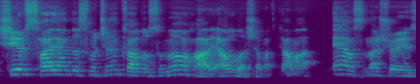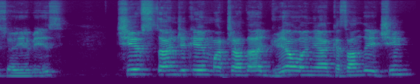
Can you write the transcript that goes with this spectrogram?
Chiefs Highlanders maçının kadrosunu hala ulaşamadık ama en azından şöyle söyleyebiliriz. Chiefs daha önceki maçlarda güya oynayan kazandığı için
